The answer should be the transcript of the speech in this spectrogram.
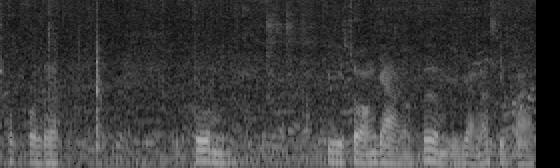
ช็อกโกแลตเพิ่มปีสองอย่างเพิ่มอีกอย่างละสิบบาท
